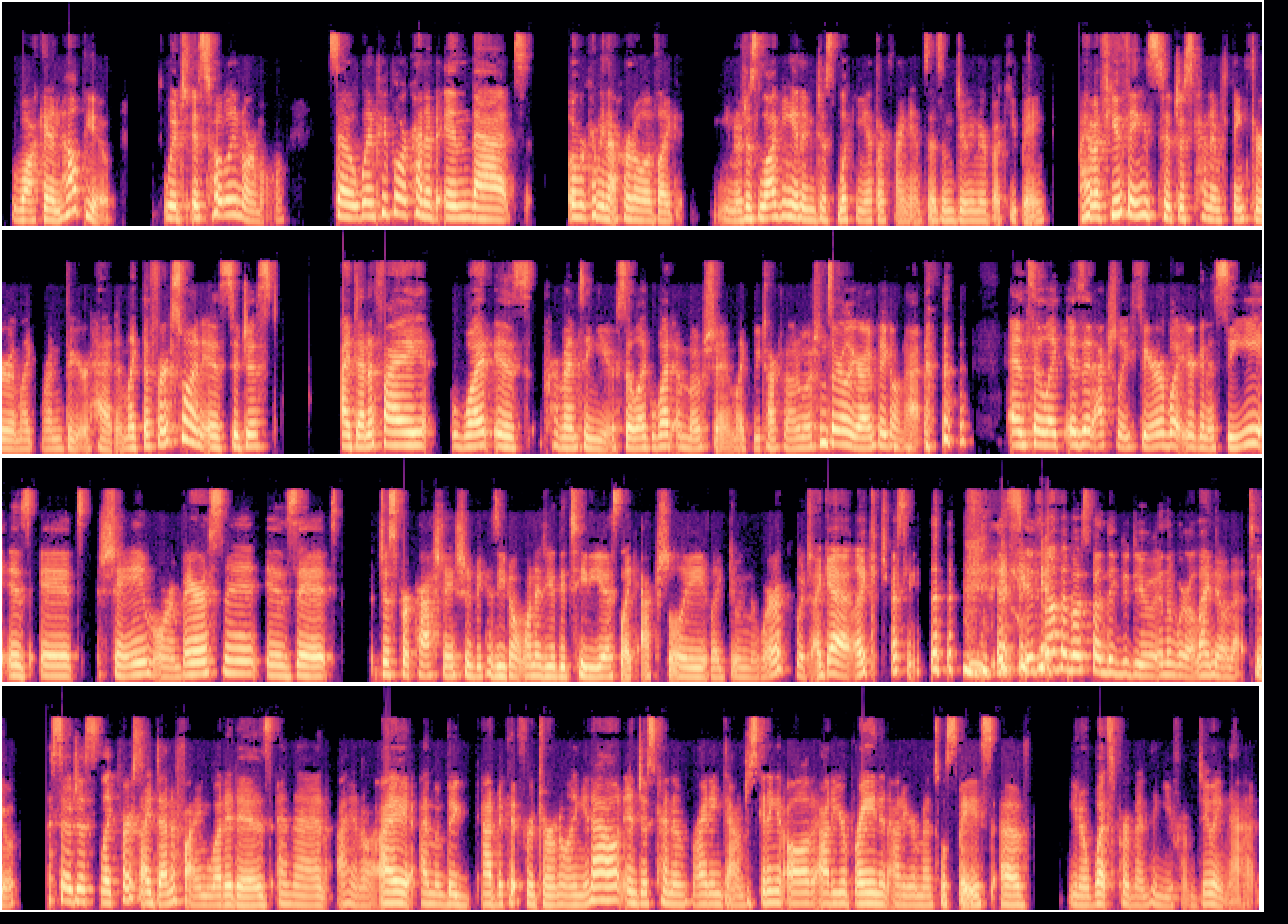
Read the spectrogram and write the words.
walk in and help you, which is totally normal. So when people are kind of in that overcoming that hurdle of like, you know, just logging in and just looking at their finances and doing their bookkeeping, I have a few things to just kind of think through and like run through your head. And like the first one is to just identify what is preventing you. So like what emotion, like we talked about emotions earlier. I'm big on that. and so like, is it actually fear of what you're going to see? Is it shame or embarrassment? Is it just procrastination because you don't want to do the tedious, like actually like doing the work, which I get, like, trust me, it's, it's not the most fun thing to do in the world. I know that too. So just like first identifying what it is. And then I don't know, I, I'm a big advocate for journaling it out and just kind of writing down, just getting it all out of your brain and out of your mental space of, you know, what's preventing you from doing that.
